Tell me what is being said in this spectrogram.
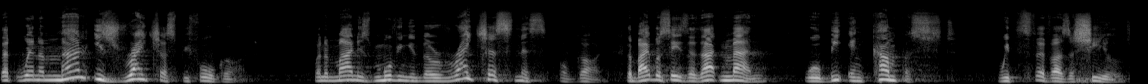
that when a man is righteous before God, when a man is moving in the righteousness of God, the Bible says that that man will be encompassed with favor as a shield,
